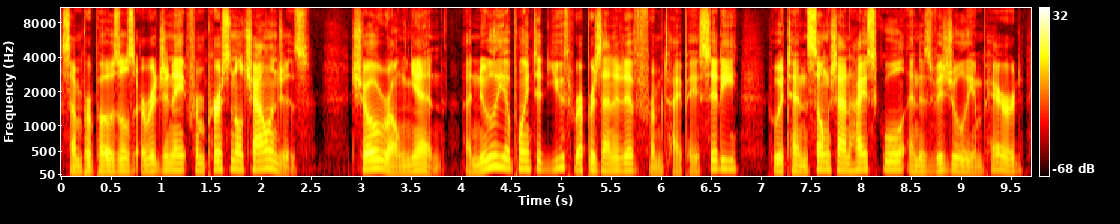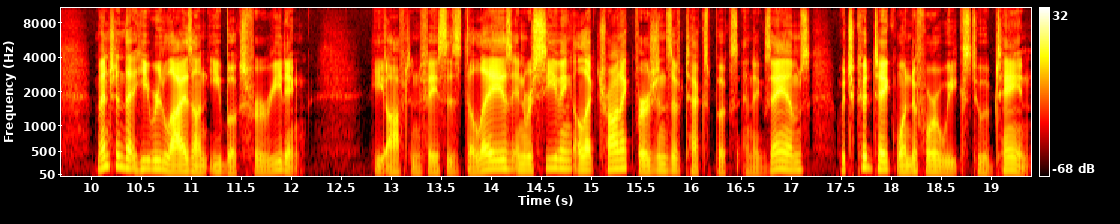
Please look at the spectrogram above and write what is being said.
Some proposals originate from personal challenges. Cho Rongyan, a newly appointed youth representative from Taipei City who attends Songshan High School and is visually impaired, mentioned that he relies on ebooks for reading. He often faces delays in receiving electronic versions of textbooks and exams, which could take one to four weeks to obtain,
